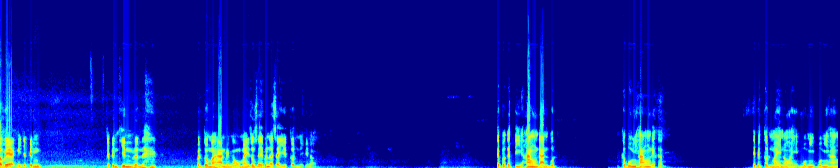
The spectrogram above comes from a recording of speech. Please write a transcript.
ละแวกนี่จะเป็น จะเป็นทินเพิ่นเป็นตัวมาหารเป็นเหงาใหม่สงสัยเพิ่นอาศัยอยู่ต้นนี่พี่น้องแต่ปกติหั่งด้านบนก็บ่มีหั่งเด้ครับ จะเป็นต้นไม้น้อยบ่มีบ่มีหั่ง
